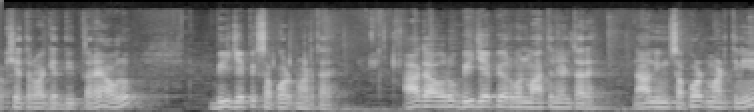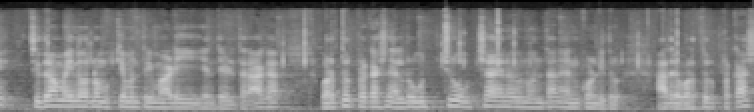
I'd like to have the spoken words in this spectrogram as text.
ಪಕ್ಷೇತರವಾಗಿ ಗೆದ್ದಿರ್ತಾರೆ. ಅವರು ಬಿ ಜೆ ಪಿಗೆ ಸಪೋರ್ಟ್ ಮಾಡ್ತಾರೆ. ಆಗ ಅವರು ಬಿ ಜೆ ಪಿಯವ್ರಿಗೊಂದು ಮಾತನ್ನು ಹೇಳ್ತಾರೆ. ನಾನು ನಿಮ್ಗೆ ಸಪೋರ್ಟ್ ಮಾಡ್ತೀನಿ. ಸಿದ್ದರಾಮಯ್ಯನವ್ರನ್ನ ಮುಖ್ಯಮಂತ್ರಿ ಮಾಡಿ ಅಂತ ಹೇಳ್ತಾರೆ. ಆಗ ವರ್ತೂರ್ ಪ್ರಕಾಶ್ನ ಎಲ್ಲರೂ ಹುಚ್ಚು ಉಚ್ಚಾಯನವನು ಅಂತ ಅಂದ್ಕೊಂಡಿದ್ರು ಆದರೆ ವರ್ತೂರ್ ಪ್ರಕಾಶ್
